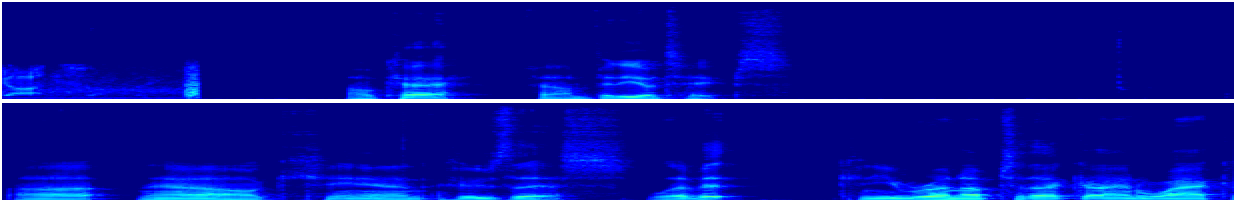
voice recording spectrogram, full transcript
Got something. Okay, found videotapes. Uh, now can who's this? Livet? Can you run up to that guy and whack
